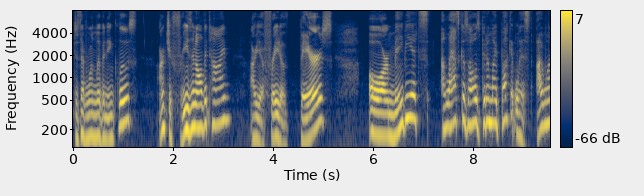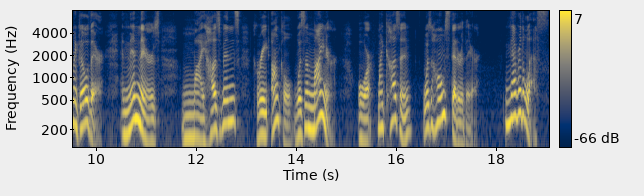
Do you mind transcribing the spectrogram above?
does everyone live in igloos? Aren't you freezing all the time? Are you afraid of bears? Or maybe it's Alaska's always been on my bucket list. I want to go there. And then there's my husband's great uncle was a miner, or my cousin was a homesteader there. Nevertheless,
